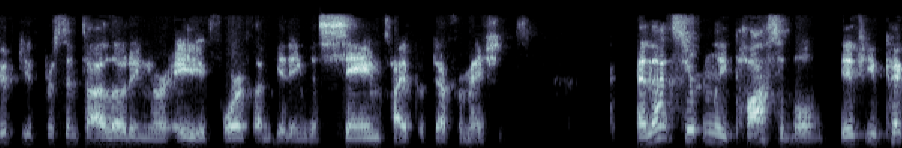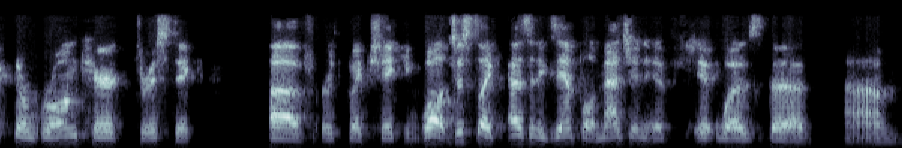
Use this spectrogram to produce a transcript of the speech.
50th percentile loading or 84th, I'm getting the same type of deformations. And that's certainly possible if you pick the wrong characteristic of earthquake shaking. Well, just like as an example, imagine if it was the, um,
